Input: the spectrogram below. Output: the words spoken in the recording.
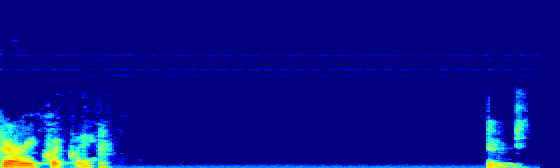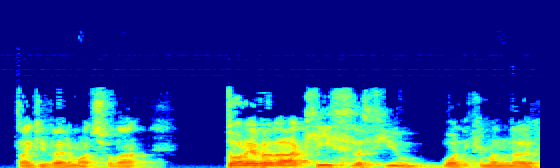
very quickly. Thank you very much for that. Sorry about that, Keith. If you want to come in now.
